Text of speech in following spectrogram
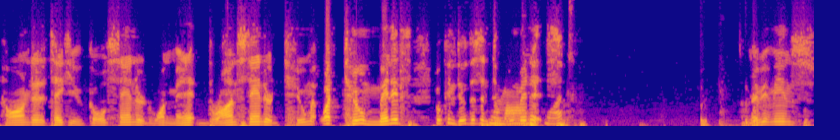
How long did it take you? Gold standard, one minute. Bronze standard, two mi- What, two minutes? Who can do this in Your two mom. minutes? What? Maybe it means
